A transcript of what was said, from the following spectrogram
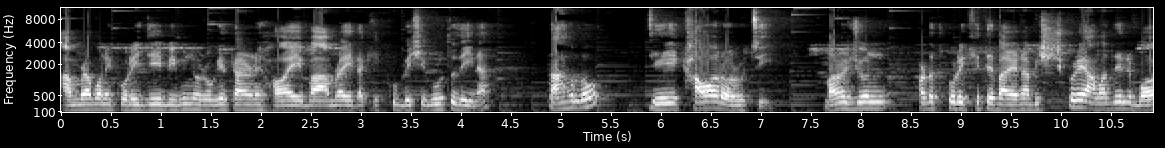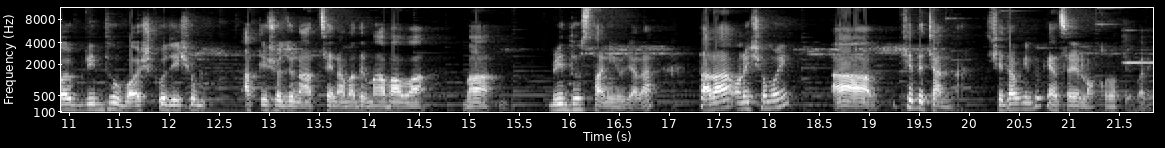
আমরা মনে করি যে বিভিন্ন রোগের কারণে হয় বা আমরা এটাকে খুব বেশি গুরুত্ব দিই না, তা হলো যে খাওয়ার অরুচি। মানুষজন হঠাৎ করে খেতে পারে না, বিশেষ করে আমাদের বয়োবৃদ্ধ, বয়স্ক যেসব আত্মীয় স্বজন আছেন, আমাদের মা বাবা বা বৃদ্ধ স্থানীয় যারা, তারা অনেক সময় খেতে চান না। সেটাও কিন্তু ক্যান্সারের লক্ষণ হতে পারে।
